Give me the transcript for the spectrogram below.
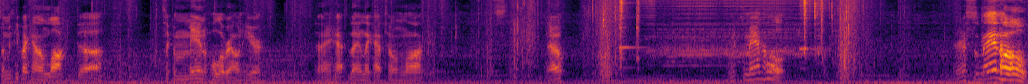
let me see if I can unlock the. It's like a manhole around here. I have I like have to unlock. It. No. Where's the manhole? There's the manhole.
